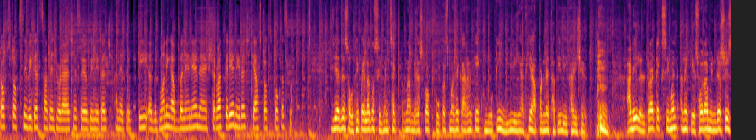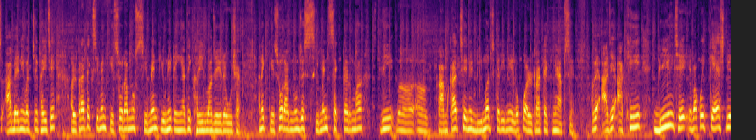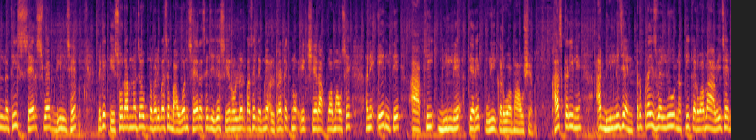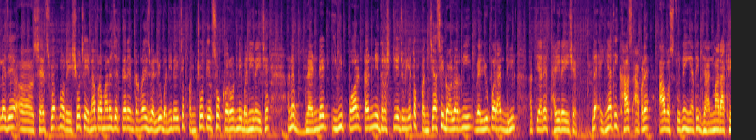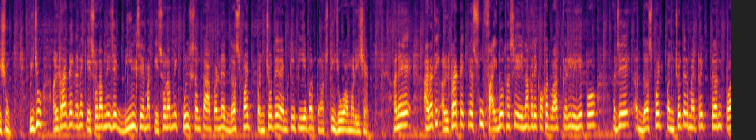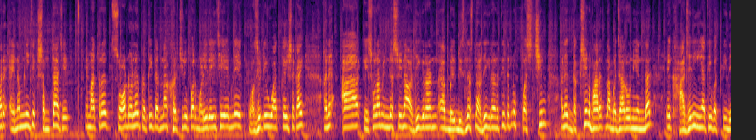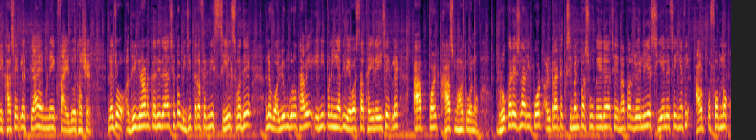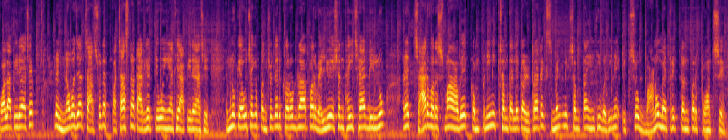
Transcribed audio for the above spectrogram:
ટોપ સ્ટોક્સની વિગત સાથે જોડાયા છે સહયોગી નીરજ અને તૃપ્તિ. ગુડ મોર્નિંગ આપ બંનેને અને શરૂઆત કરીએ નીરજ, કયા સ્ટોક્સ ફોકસમાં? જે, આજે સૌથી પહેલાં તો સિમેન્ટ સેક્ટરના બે સ્ટોક ફોકસમાં છે, કારણ કે એક મોટી ડીલ અહીંયાથી આપણને થતી દેખાય છે. આ ડીલ અલ્ટ્રાટેક સિમેન્ટ અને કેશોરામ ઇન્ડસ્ટ્રીઝ આ બેની વચ્ચે થઈ છે. અલ્ટ્રાટેક સિમેન્ટ કેશોરામનું સિમેન્ટ યુનિટ અહીંયાથી ખરીદવા જઈ રહ્યું છે. અને કેશોરામનું જે સિમેન્ટ સેક્ટરમાં જે કામકાજ છે એને ડીમર્જ કરીને એ લોકો અલ્ટ્રાટેકને આપશે. હવે આજે આખી ડીલ છે એમાં કોઈ કેશ ડીલ નથી, શેર સ્વેપ ડીલ છે. એટલે કે કેશોરામના જો તમારી પાસે બાવન શેર હશે, જે જે શેર હોલ્ડર પાસે તેમને અલ્ટ્રાટેકનો એક શેર આપવામાં આવશે અને એ રીતે આ આખી ડીલને અત્યારે પૂરી કરવામાં આવશે. ખાસ કરીને આ ડીલની જે એન્ટરપ્રાઇઝ વેલ્યુ નક્કી કરવામાં આવી છે એટલે જે શેર સ્વેપનો રેશિયો છે, એના પ્રમાણે જે અત્યારે એન્ટરપ્રાઇઝ વેલ્યુ બની રહી છે. પંચોતેરસો કરોડની બની રહી છે અને બ્લેન્ડેડ ઇવી પર ટનની દ્રષ્ટિએ જોઈએ તો પંચ્યાસી ડોલરની વેલ્યુ પર આ ડીલ અત્યારે થઈ રહી છે. એટલે અહીંયાથી ખાસ આપણે આ વસ્તુને અહીંયાથી ધ્યાનમાં રાખીશું. બીજું અલ્ટ્રાટેક અને કેશોરામની જે ડીલ છે, એમાં કેશોરામની કુલ ક્ષમતા આપણને દસ પોઈન્ટ પંચોતેર એમટીપીએ પર પહોંચતી જોવા મળી છે. અને આનાથી અલ્ટ્રાટેકને શું ફાયદો થશે એના પર એક વખત વાત કરી લઈએ તો, જે દસ પોઈન્ટ પંચોતેર મેટ્રિક ટન પર એનમની જે ક્ષમતા છે, એ માત્ર સો ડોલર પ્રતિ ટનના ખર્ચની ઉપર મળી રહી છે. એમને એક પોઝિટિવ વાત કહી શકાય. અને આ કેશોરામ ઇન્ડસ્ટ્રીના અધિગ્રહણ બિઝનેસના અધિગ્રહણથી તેમનું પશ્ચિમ અને દક્ષિણ ભારતના બજારોની અંદર એક હાજરી અહીંયાથી વધતી દેખાશે એટલે ત્યાં એમને એક ફાયદો થશે. એટલે જો અધિગ્રહણ કરી રહ્યા છે તો બીજી તરફ એમની સેલ્સ વધે અને વોલ્યુમ ગ્રોથ આવે એની પણ અહીંયાથી વ્યવસ્થા થઈ રહી છે એટલે આ પોઈન્ટ ખાસ મહત્વનો. બ્રોકરેજના રિપોર્ટ અલ્ટ્રાટેક સિમેન્ટ પર શું કહી રહ્યા છે એના પર જોઈ લઈએ. સીએલએસએ અહીંયાથી આઉટ પરફોર્મનો કોલ આપી રહ્યા છે અને નવ હજાર ચારસો ને પચાસના ટાર્ગેટ તેઓ અહીંયાથી આપી રહ્યા છે. એમનું કહેવું છે કે પંચોતેર કરોડના પર વેલ્યુએશન થઈ છે આ ડીલનું અને ચાર વર્ષમાં હવે કંપનીની ક્ષમતા એટલે કે અલ્ટ્રાટેક સિમેન્ટની ક્ષમતા અહીંથી વધીને એકસો બાણું મેટ્રિક ટન પર પહોંચશે.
